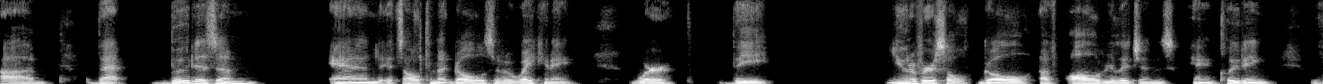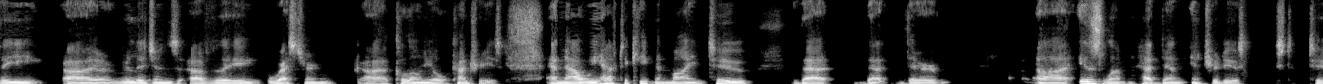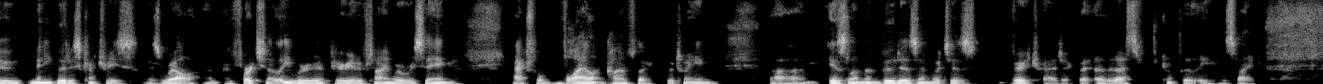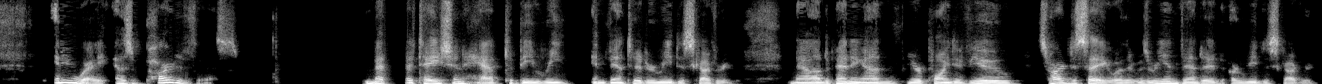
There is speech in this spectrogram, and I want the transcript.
Um, that Buddhism and its ultimate goals of awakening were the universal goal of all religions, including the uh, religions of the Western uh, colonial countries. And now we have to keep in mind too that that their uh, Islam had been introduced to many Buddhist countries as well. And unfortunately, we're in a period of time where we're seeing actual violent conflict between uh, Islam and Buddhism, which is very tragic. But uh, that's completely aside. Anyway, as a part of this, meditation had to be reinvented or rediscovered. Now, depending on your point of view, it's hard to say whether it was reinvented or rediscovered.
